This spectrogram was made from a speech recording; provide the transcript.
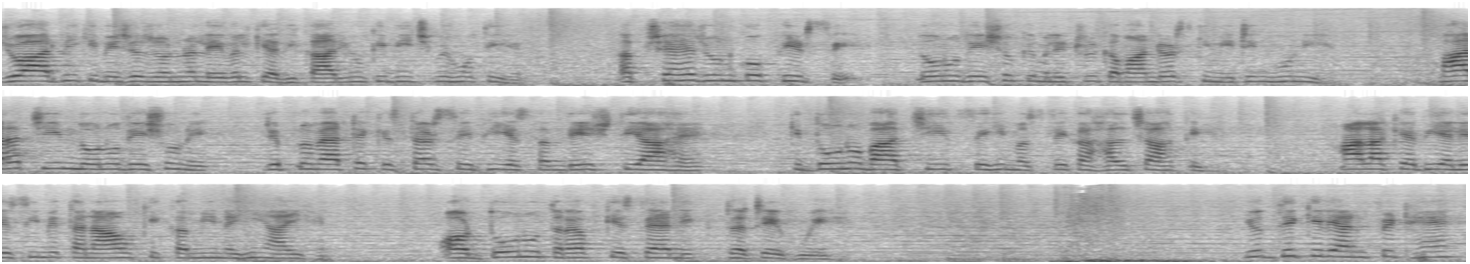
जो आर्मी की मेजर जनरल लेवल के अधिकारियों के बीच में होती है। अब छह जून को फिर से दोनों देशों के मिलिट्री कमांडर्स की मीटिंग होनी है। भारत, चीन दोनों देशों ने डिप्लोमेटिक स्तर से भी ये संदेश दिया है कि दोनों बातचीत से ही मसले का हल चाहते हैं। हालाँकि अभी एलएसी में तनाव की कमी नहीं आई है और दोनों तरफ़ के सैनिक डटे हुए हैं। युद्ध के लिए अनफिट हैं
